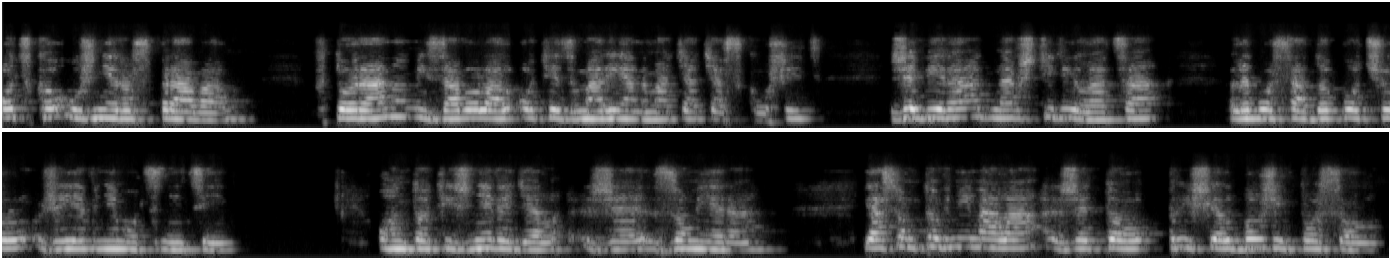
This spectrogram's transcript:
Ocko už nerozprával. V to ráno mi zavolal otec Marian Maťaťa z Košic, že by rád navštívil Laca, lebo sa dopočul, že je v nemocnici. On totiž nevedel, že zomiera. Ja som to vnímala, že to prišiel Boží posol,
